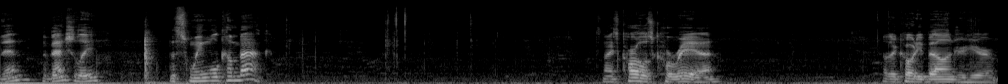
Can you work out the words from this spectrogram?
Then eventually the swing will come back. It's nice Carlos Correa. Another Cody Bellinger here.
